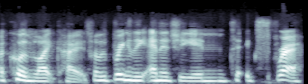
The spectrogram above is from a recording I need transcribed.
I call them light codes. When I was bringing the energy in to express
